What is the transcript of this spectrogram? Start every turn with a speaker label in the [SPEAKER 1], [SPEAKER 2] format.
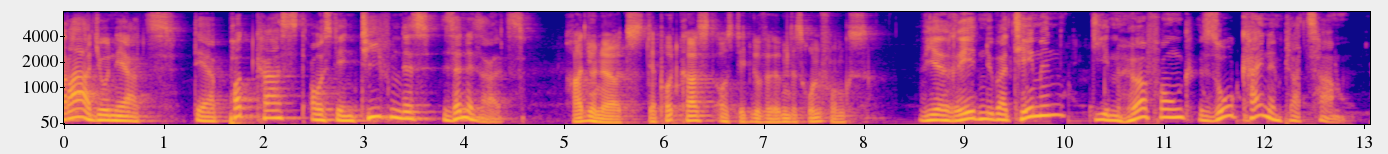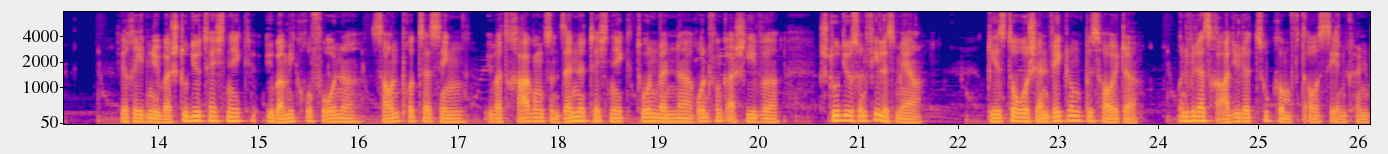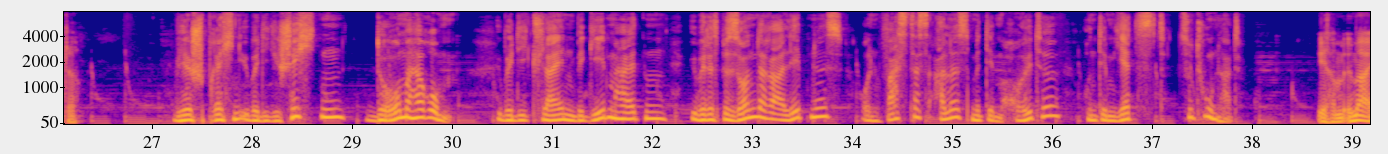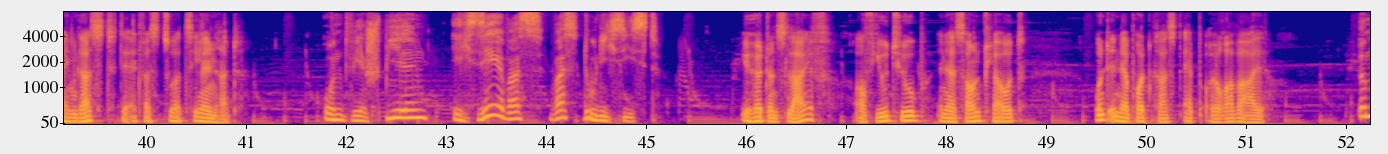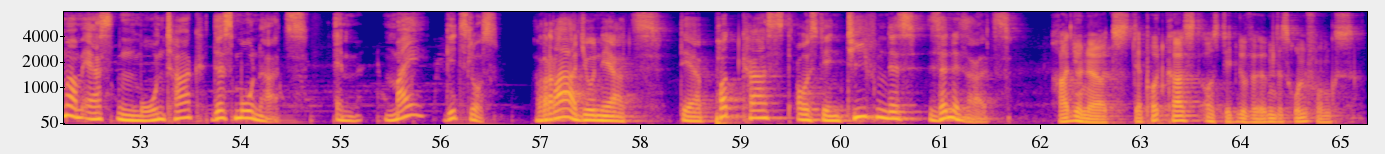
[SPEAKER 1] Radionerz, der Podcast aus den Tiefen des Sennesaals.
[SPEAKER 2] Radionerds, der Podcast aus den Gewölben des Rundfunks.
[SPEAKER 1] Wir reden über Themen, die im Hörfunk so keinen Platz haben.
[SPEAKER 2] Wir reden über Studiotechnik, über Mikrofone, Soundprocessing, Übertragungs- und Sendetechnik, Tonbänder, Rundfunkarchive, Studios und vieles mehr. Die historische Entwicklung bis heute und wie das Radio der Zukunft aussehen könnte.
[SPEAKER 1] Wir sprechen über die Geschichten drumherum, über die kleinen Begebenheiten, über das besondere Erlebnis und was das alles mit dem Heute und dem Jetzt zu tun hat.
[SPEAKER 2] Wir haben immer einen Gast, der etwas zu erzählen hat.
[SPEAKER 1] Und wir spielen Ich sehe was, was du nicht siehst.
[SPEAKER 2] Ihr hört uns live auf YouTube, in der Soundcloud und in der Podcast-App eurer Wahl.
[SPEAKER 1] Immer am ersten Montag des Monats. Im Mai geht's los. Radionerz, der Podcast aus den Tiefen des Sennesaals.
[SPEAKER 2] Radionerds, der Podcast aus den Gewölben des Rundfunks.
